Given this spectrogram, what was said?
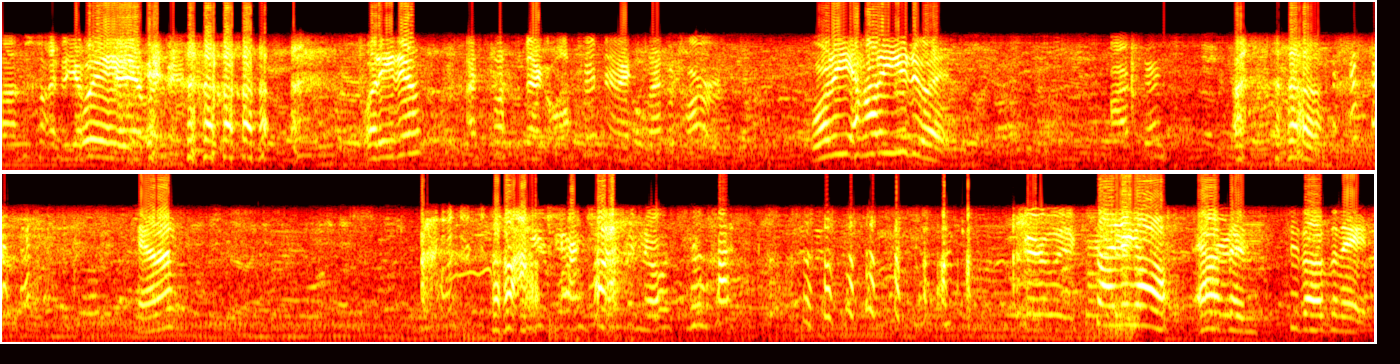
on. I think I'm Wait. what do you do? I slap the bag often and I slap it hard. What do you? How do you do it? Often. Hannah? Nose. Signing off, Athens, 2008.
